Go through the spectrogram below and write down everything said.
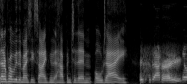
that'll probably be the most exciting thing that happened to them all day. This is exactly. true. They're,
